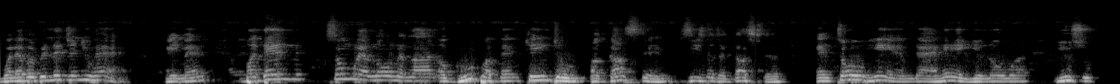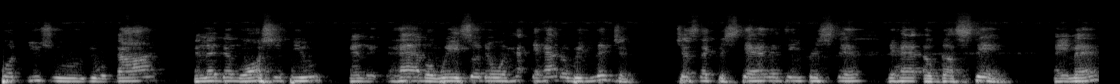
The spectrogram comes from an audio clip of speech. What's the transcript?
whatever religion you had. Amen. But then somewhere along the line, a group of them came to Augustine, Caesar Augusta, and told him that, hey, you know what? You should put, you should, you were God, and let them worship you and have a way. So they were, they had a religion just like Christianity, Christian, they had Augustine. Amen.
